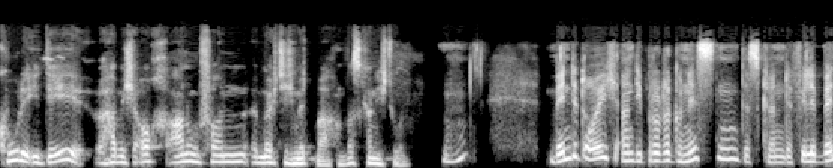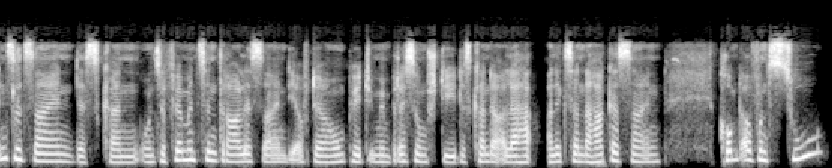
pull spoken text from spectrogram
coole Idee, habe ich auch Ahnung von, möchte ich mitmachen, was kann ich tun? Wendet euch an die Protagonisten, das kann der Philipp Wenzel sein, das kann unsere Firmenzentrale sein, die auf der Homepage im Impressum steht, das kann der Alexander Hacker sein. Kommt auf uns zu,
